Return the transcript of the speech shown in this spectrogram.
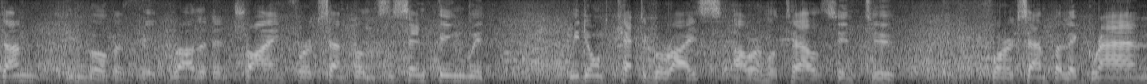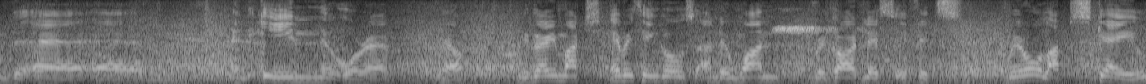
done in Movenpick, rather than trying, for example, it's the same thing with, we don't categorize our hotels into, for example, a grand, uh, um, an inn or a, you know, we very much, everything goes under one, regardless if it's, we're all upscale,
